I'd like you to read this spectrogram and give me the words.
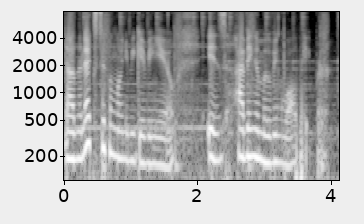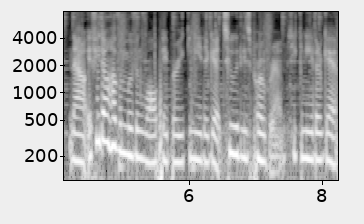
Now, the next tip I'm going to be giving you is having a moving wallpaper. Now, if you don't have a moving wallpaper, you can either get two of these programs. You can either get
